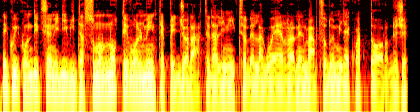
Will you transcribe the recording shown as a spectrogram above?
le cui condizioni di vita sono notevolmente peggiorate dall'inizio della guerra nel marzo 2014.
